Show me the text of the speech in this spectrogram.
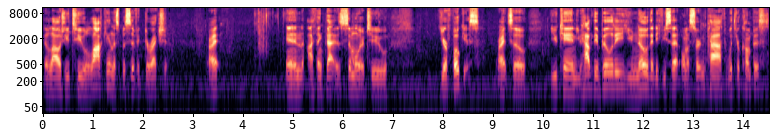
it allows you to lock in a specific direction, right? And I think that is similar to your focus, right? So you can, you have the ability, you know that if you set on a certain path with your compass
